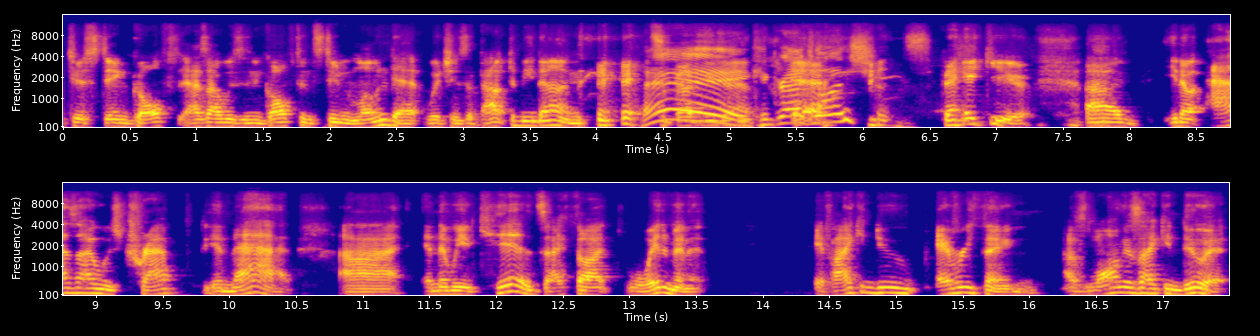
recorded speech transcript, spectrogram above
just engulfed as I was engulfed in student loan debt, which is about to be done. hey, be done. congratulations! Yeah. Thank you. Uh, you know, as I was trapped in that, uh, and then we had kids, I thought, well, wait a minute. If I can do everything as long as I can do it,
